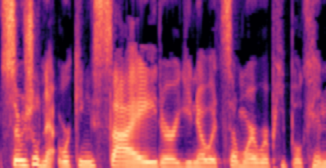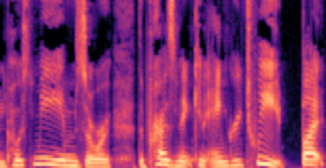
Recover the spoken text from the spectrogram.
social networking site or you know it's somewhere where people can post memes or the president can angry tweet. But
